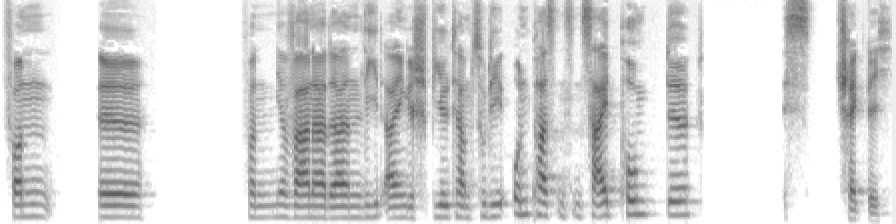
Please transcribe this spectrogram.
von, äh, von Nirvana da ein Lied eingespielt haben zu die unpassendsten Zeitpunkte, ist schrecklich.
